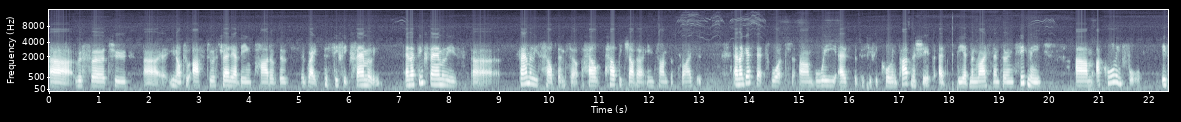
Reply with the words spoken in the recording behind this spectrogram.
uh, refer to, uh, you know, to us, to Australia being part of the, the great Pacific family. And I think families, uh, families help themselves, help, help each other in times of crisis. And I guess that's what um, we as the Pacific Calling Partnership at the Edmund Rice Centre in Sydney um, are calling for is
